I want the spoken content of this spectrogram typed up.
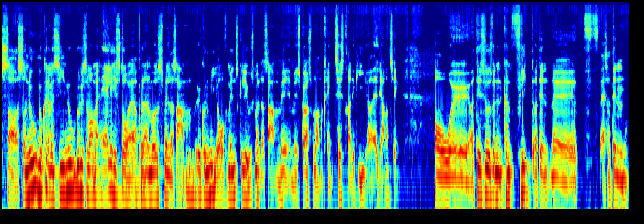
så, så nu, nu kan man sige, nu, nu er det ligesom om, at alle historier på en eller anden måde smelter sammen. Økonomi over for menneskeliv smelter sammen med, med spørgsmål omkring teststrategi og alle de andre ting. Og, øh, og det ser ud som den konflikt og den, øh, altså den,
